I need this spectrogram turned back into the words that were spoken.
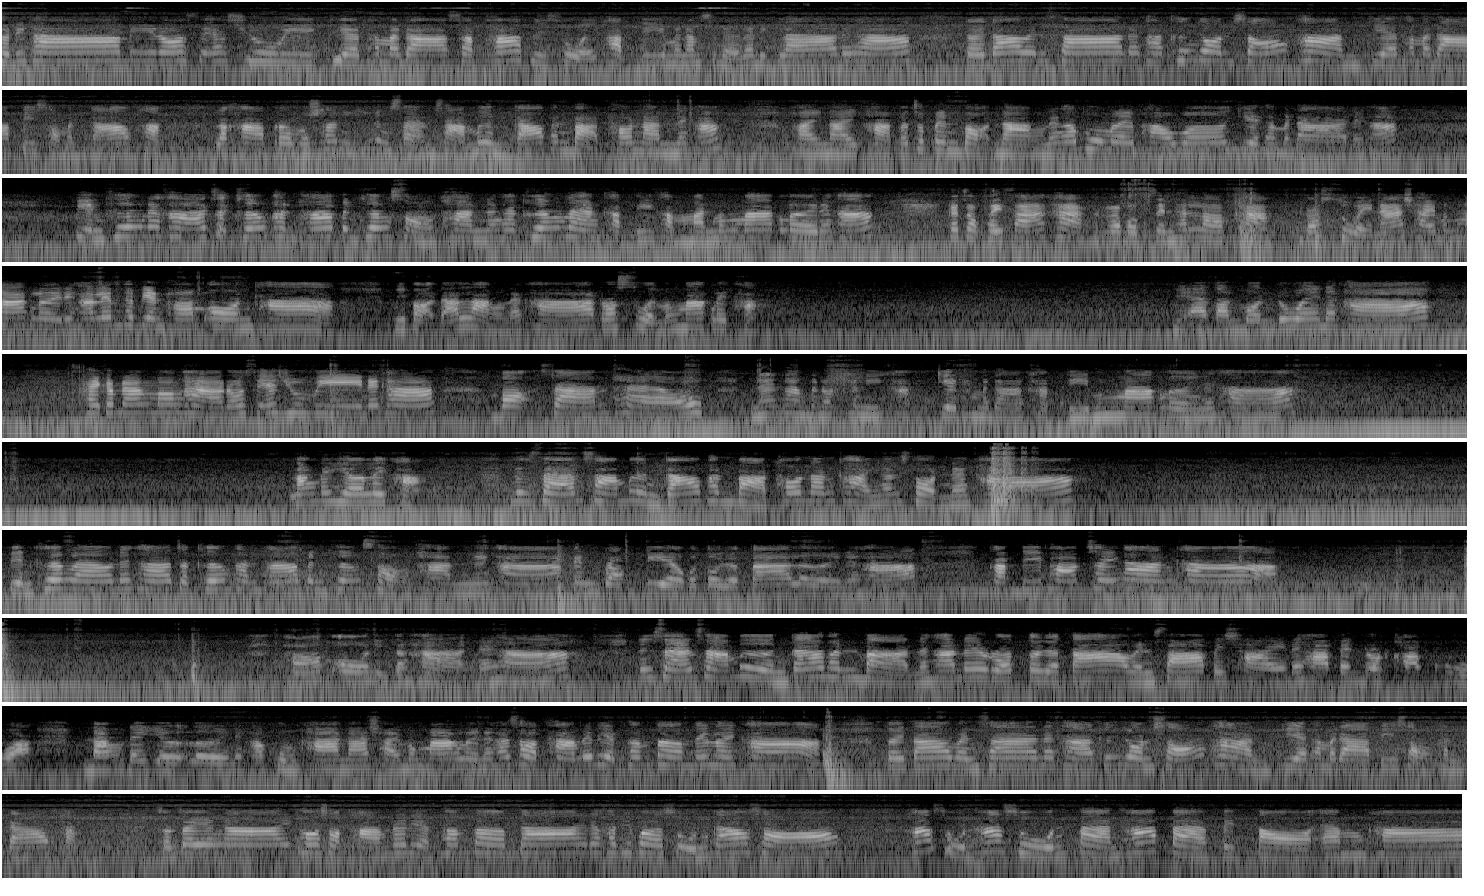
สวัสดีค่ะ มีรถ SUV เกียร์ธรรมดา สภาพสวยๆขับดีมานำเสนอกันอีกแล้วนะคะโตโยต้าเวนซ่านะคะ เครื่องยนต์2ผ่านเกียร์ธรรมดาปี 2009 ค่ะ ราคาโปรโมชั่นอยู่ที่ 139,000 บาทเท่านั้นนะคะ ภายในค่ะก็จะเป็นเบาะหนังนะคะพวงมาลัยพาวเวอร์เกียร์ธรรมดานะคะ เปลี่ยนเครื่องนะคะ จากเครื่องพันห้าเป็นเครื่อง2,000นะคะ เครื่องแรงขับดีขับมันมาก ๆเลยนะคะ กระจกไฟฟ้าค่ะ ระบบเซ็นทรัลล็อกค่ะ รถสวยน่าใช้มากๆเลยนะคะ เล่มทะเบียนพร้อมโอนค่ะ มีเบาะด้านหลังนะคะ รถสวยมากๆเลยค่ะ มีแอร์ตอนบนด้วยนะคะ ใครกำลังมองหารถ SUV นะคะ เบาะ3แถว แนะนำเป็นรถคันนี้ค่ะ เกียร์ธรรมดาขับดีมาก ๆเลยนะคะ นั่งได้เยอะเลยค่ะ 139,000 บาทเท่านั้นขายเงินสดนะคะ เปลี่ยนเครื่องแล้วนะคะ จากเครื่องพันห้าเป็นเครื่อง2,000นะคะ เป็นบล็อกเดียวกับโตโยต้าเลยนะคะขับดีพร้อมใช้งานค่ะ พร้อมโอนอีกต่างหากนะคะ 139,000 บาทนะคะ ได้รถ Toyota v e n z a ไปใช้นะคะ เป็นรถครอบครัว นั่งได้เยอะเลยนะคะ คุ้มค่าน่าใช้มาก ๆ เลยนะคะ สอบถามรายละเอียดเพิ่มเติมได้เลยค่ะ Toyota v e n z a นะคะเครื่องยนต์2ผ่านเกียร์ธรรมดาปี 2009 ค่ะ สนใจยังไง โทรสอบถามรายละเอียดเพิ่มเติมได้นะคะที่เบอร์ 092 5050 858 ติดต่อแอมค่ะ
